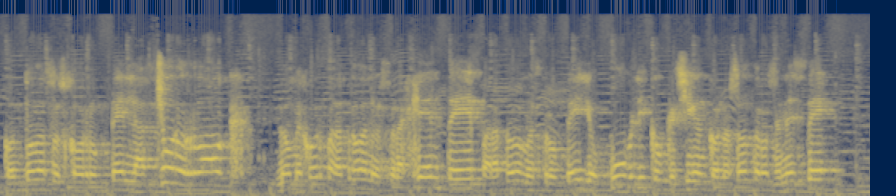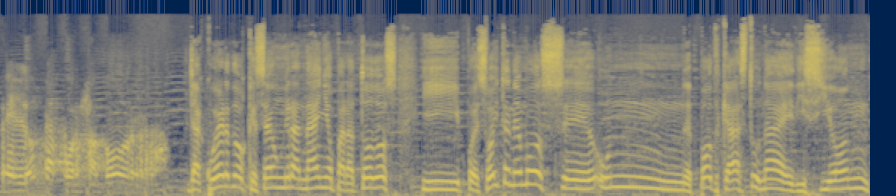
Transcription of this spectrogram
con todas sus corruptelas. Churu Rock, lo mejor para toda nuestra gente, para todo nuestro bello público que sigan con nosotros en este pelota, por favor. De acuerdo, que sea un gran año para todos. Y pues hoy tenemos eh, un podcast, una edición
